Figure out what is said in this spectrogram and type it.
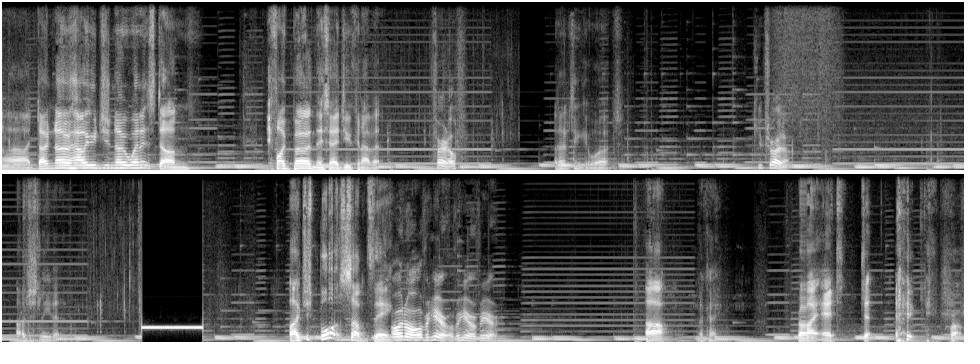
Uh, I don't know how you you know when it's done. If I burn this Ed, you can have it. Fair enough. I don't think it works. Keep trying it. I'll just leave it. But I've just bought something. Oh no, over here, over here, over here. Ah, okay. Right, Ed. What?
